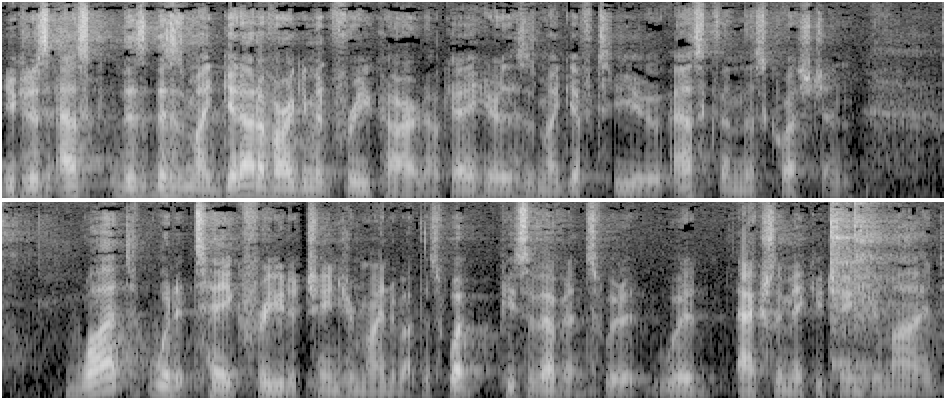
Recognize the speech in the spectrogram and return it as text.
you can just ask this, this is my get out of argument free card, okay? Here, this is my gift to you. Ask them this question What would it take for you to change your mind about this? What piece of evidence would, it, would actually make you change your mind?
